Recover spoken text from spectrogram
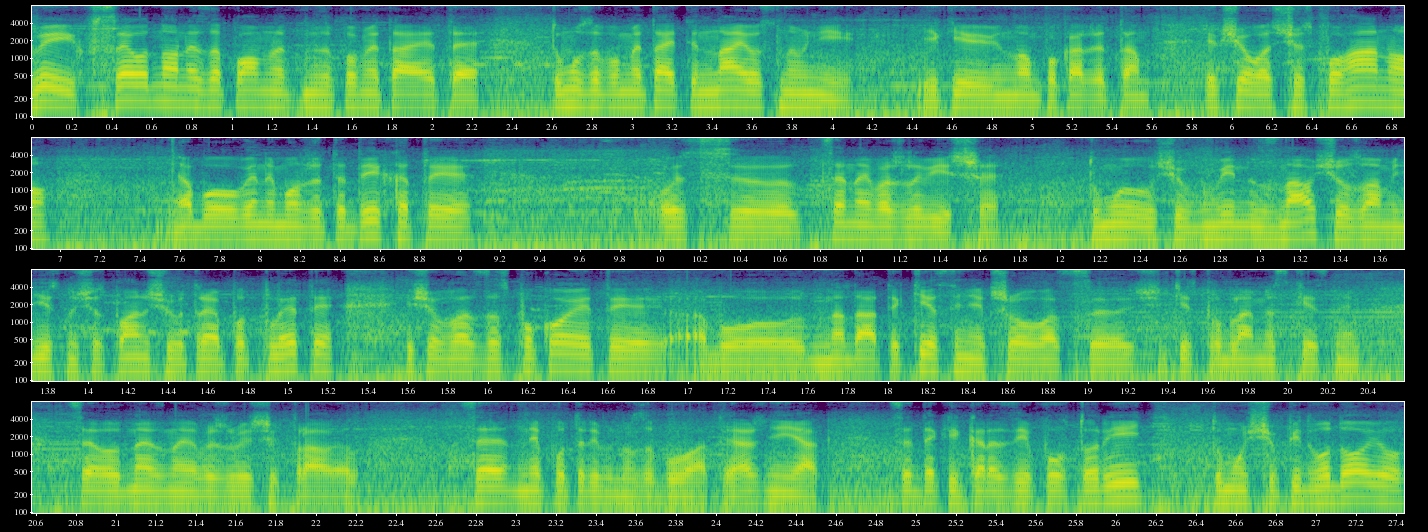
Ви їх все одно не запам'ятаєте, тому запам'ятайте найосновні, які він вам покаже там, якщо у вас щось погано, або ви не можете дихати. Ось е, це найважливіше. Тому щоб він знав, що з вами дійсно щось погано, що треба подплити, і щоб вас заспокоїти або надати кисень, якщо у вас е, якісь проблеми з киснем. Це одне з найважливіших правил. Це не потрібно забувати, аж ніяк. Це декілька разів повторіть, тому що під водою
